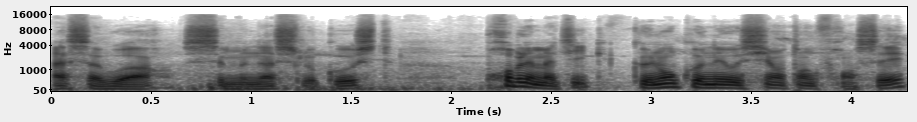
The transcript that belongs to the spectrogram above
à savoir ces menaces low cost problématiques que l'on connaît aussi en tant que Français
